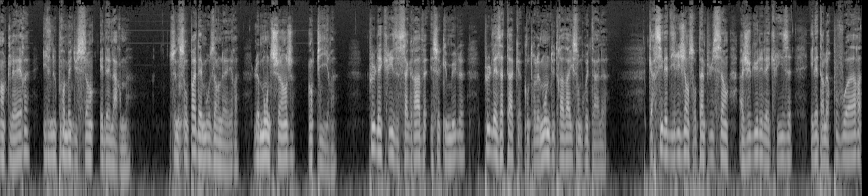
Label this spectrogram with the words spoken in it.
En clair, il nous promet du sang et des larmes. Ce ne sont pas des mots en l'air. Le monde change, empire. Plus les crises s'aggravent et se cumulent, plus les attaques contre le monde du travail sont brutales. Car si les dirigeants sont impuissants à juguler les crises, il est en leur pouvoir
